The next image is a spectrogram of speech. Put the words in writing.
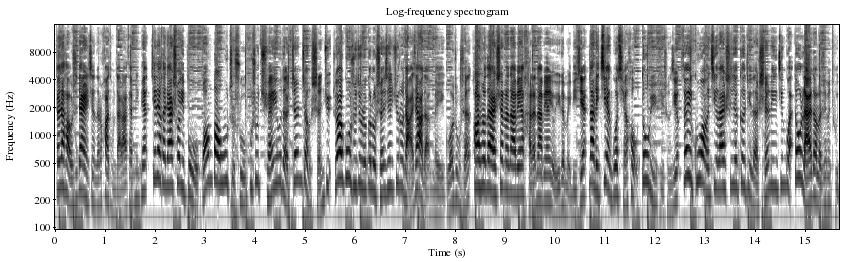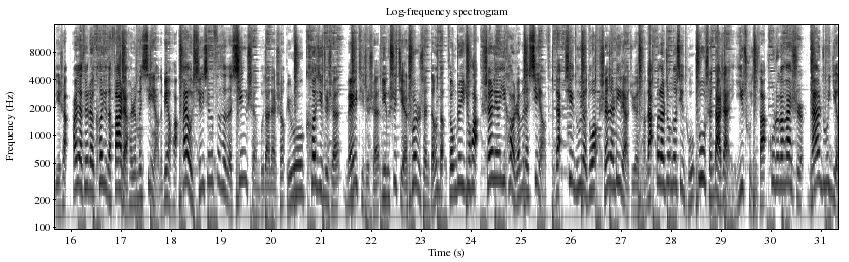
大家好，我是戴眼镜拿着话筒的拉塞偏偏，今天和大家说一部黄暴污指数不输全优的真正神剧。主要故事就是各路神仙聚众打架的美国众神。话说在山的那边、海的那边有一个美利坚，那里建国前后都允许成精，所以古往今来世界各地的神灵精怪都来到了这片土地上。而且随着科技的发展和人们信仰的变化，还有形形色色的新神不断诞生，比如科技之神、媒体之神、影视解说之神等等。总之一句话，神灵依靠人们的信仰存在，信徒越多，神的力量就越强大。为了争夺信徒，诸神大战一触即发。故事刚开始，男主影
